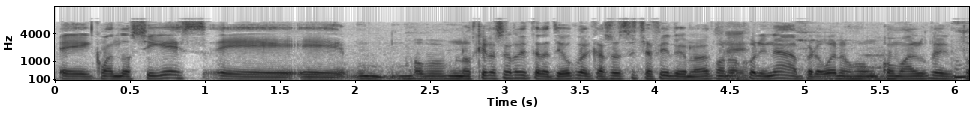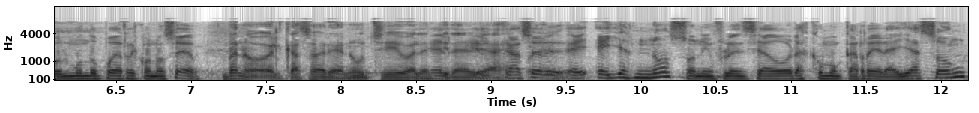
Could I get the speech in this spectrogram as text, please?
eh, cuando sigues, eh, eh, no quiero ser reiterativo con el caso de Sacha Fierro, que no la conozco Sí. ni nada, pero bueno, es como algo que todo el mundo puede reconocer. Bueno, el caso de Arianucci y El, Valentina de el Viaje. caso de- ejemplo. eh, ellas no son influenciadoras como carrera, ellas son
